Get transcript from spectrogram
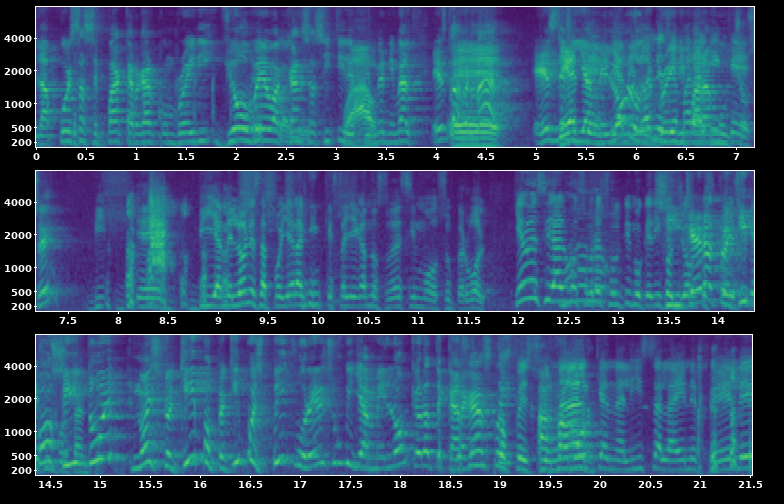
la apuesta se va a cargar con Brady. Yo veo a Kansas City de Wow. primer nivel. Es la Eh, verdad. Es de fíjate, Villamelón lo de Brady para que- muchos, ¿eh? Vi- eh, Villamelón es apoyar a alguien que está llegando a su décimo Super Bowl. Quiero decir algo sobre eso último que dijo Sin John, que era tu equipo, sí, tú eh, no es tu equipo, tu equipo es Pittsburgh, eres un villamelón que ahora te soy un profesional que analiza la NFL.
